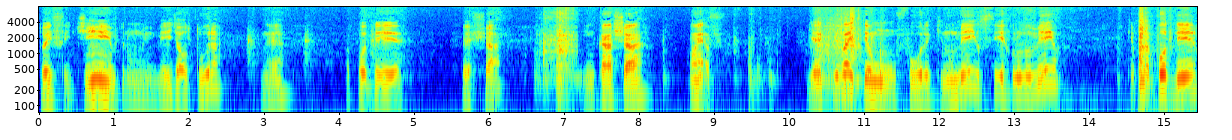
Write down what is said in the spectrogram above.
2 centímetros, um e meio de altura, né? Para poder fechar e encaixar com essa. E aqui vai ter um furo aqui no meio, círculo no meio, que é para poder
